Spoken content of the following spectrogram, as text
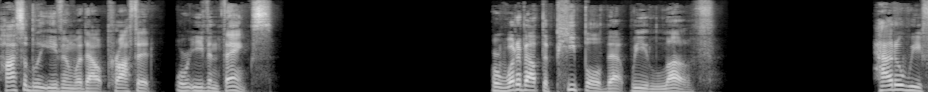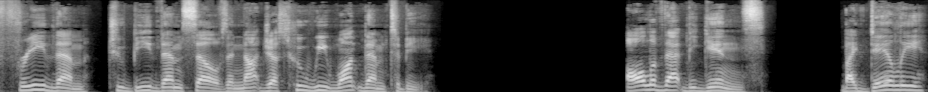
possibly even without profit or even thanks? Or what about the people that we love? How do we free them to be themselves and not just who we want them to be? All of that begins by daily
